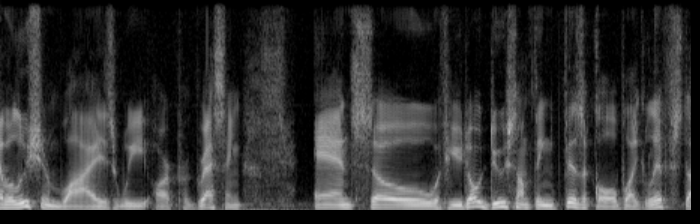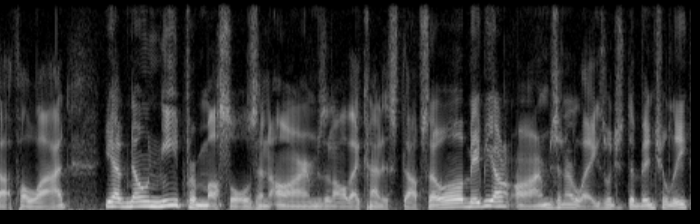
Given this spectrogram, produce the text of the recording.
evolution wise, we are progressing. And so, if you don't do something physical, like lift stuff a lot, you have no need for muscles and arms and all that kind of stuff. So, maybe our arms and our legs will just eventually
